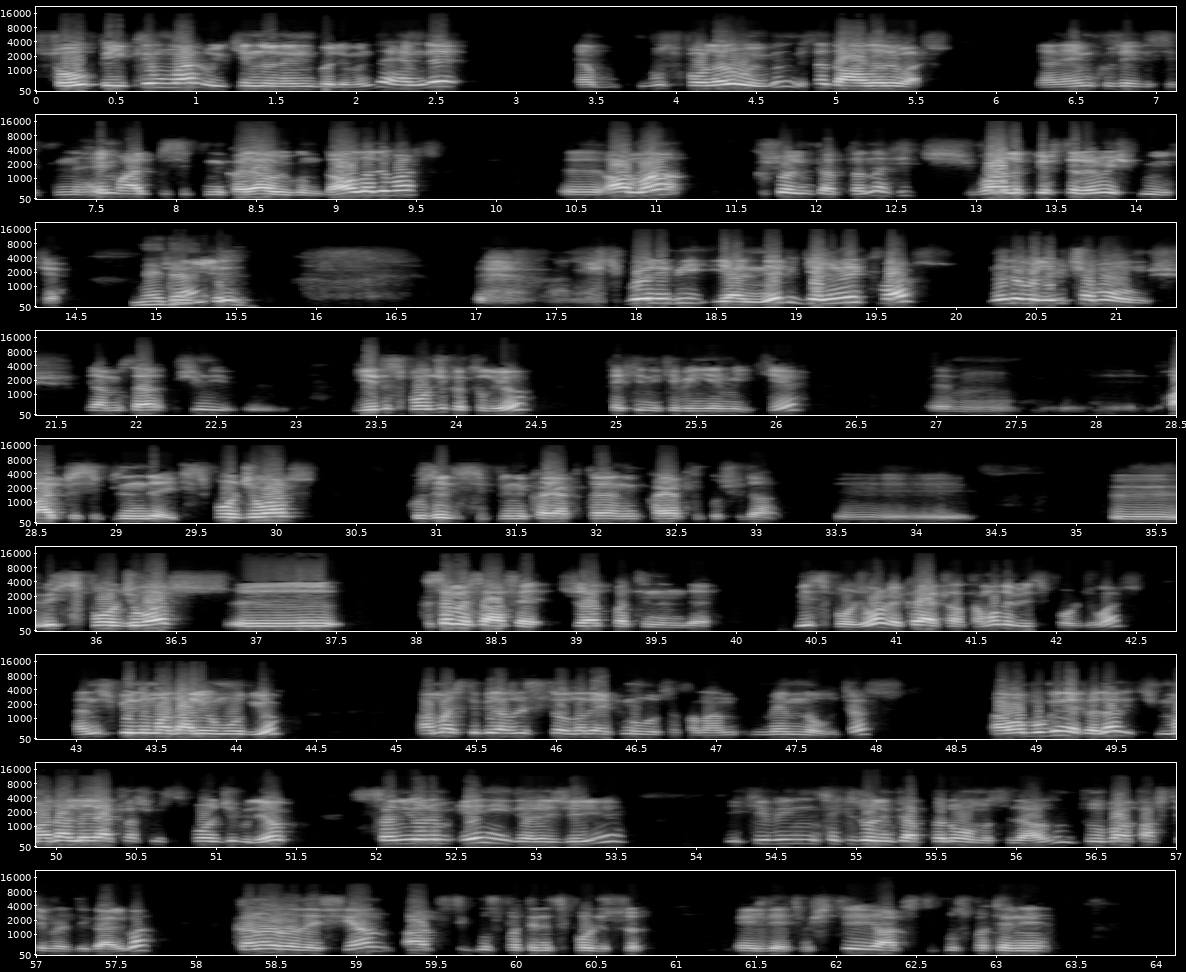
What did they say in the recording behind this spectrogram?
soğuk bir iklim var ülkenin önemli bölümünde hem de yani bu sporlara uygun mesela dağları var. Yani hem kuzey disiplini hem alp disiplini kayağa uygun dağları var. E, ama kış olimpiyatlarına hiç varlık gösterememiş bir ülke. Neden? Çünkü hiç böyle bir yani ne bir gelenek var ne de böyle bir çaba olmuş. Yani mesela şimdi 7 sporcu katılıyor Pekin 2022'ye. Ee, Alp disiplininde 2 sporcu var. Kuzey disiplini kayakta yani kayaklı koşuda 3 sporcu var. Ee, kısa mesafe sürat patininde bir sporcu var ve kayak atlamada bir sporcu var. Yani hiçbirinin madalya umudu yok. Ama işte biraz üst sıralara yakın olursa falan memnun olacağız. Ama bugüne kadar hiç madalyaya yaklaşmış sporcu bile yok. Sanıyorum en iyi dereceyi 2008 olimpiyatları olması lazım. Tuğba Taşdemir'di galiba. Kanada'da yaşayan artistik buz pateni sporcusu elde etmişti. Artistik buz pateni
